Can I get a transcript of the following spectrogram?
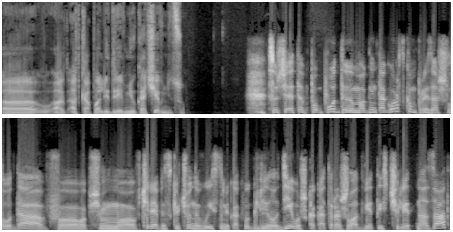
э, от- откопали древнюю кочевницу. Слушай, это под Магнитогорском произошло, да. В, в общем, в Челябинске ученые выяснили, как выглядела девушка, которая жила 2000 лет назад.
